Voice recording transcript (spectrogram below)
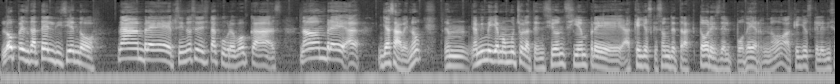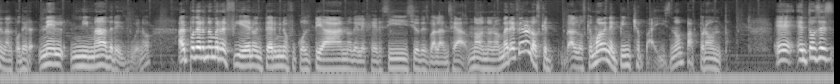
López Gatel diciendo, no hombre, si no se necesita cubrebocas, no hombre, ah, ya sabe, ¿no? Em, a mí me llama mucho la atención siempre aquellos que son detractores del poder, ¿no? Aquellos que le dicen al poder, Nel ni madres, güey, ¿no? Al poder no me refiero en término Foucaultiano del ejercicio desbalanceado. No, no, no. Me refiero a los que, a los que mueven el pinche país, ¿no? Pa' pronto. Eh, entonces,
